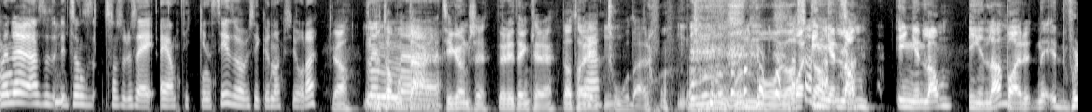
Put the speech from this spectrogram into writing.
Men det, altså, sånn, sånn som du sier, i antikkens tid så var det sikkert noen som gjorde det. Ja, Du Men, tar eh, moderne tid, kanskje. Det er litt enklere. Da tar jeg Ja. to der òg. Noen må jo ha Og ingen lam. Ingen lam. Ingen lam? Bare, nei, for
